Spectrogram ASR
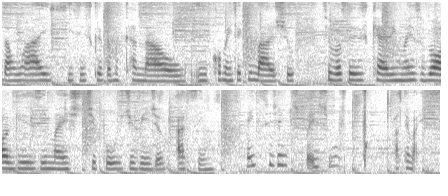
dá um like, se inscreva no canal e comente aqui embaixo se vocês querem mais vlogs e mais tipos de vídeo assim. É isso, gente. Beijo. Até mais.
